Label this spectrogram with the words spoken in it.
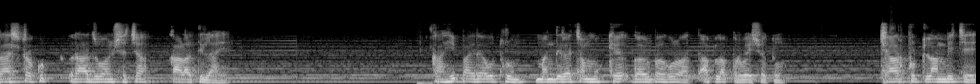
राष्ट्रकूट राजवंशाच्या काळातील आहे. काही पायऱ्या उतरून मंदिराच्या मुख्य गर्भगृहात आपला प्रवेश होतो. चार फूट लांबीचे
